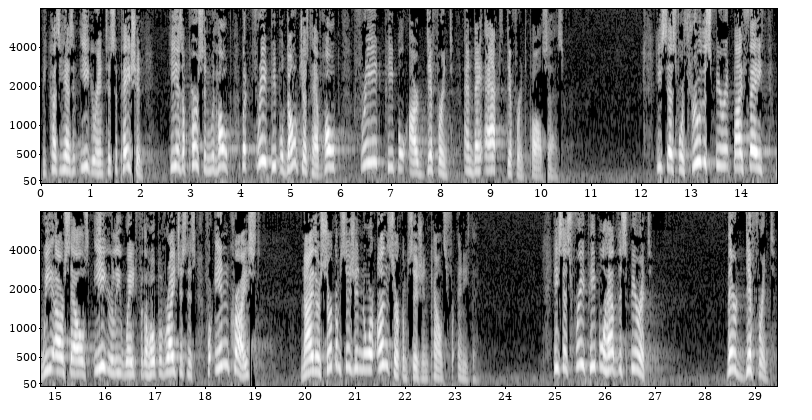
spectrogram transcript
because he has an eager anticipation. He is a person with hope. But freed people don't just have hope, freed people are different and they act different, Paul says. He says, For through the Spirit by faith, we ourselves eagerly wait for the hope of righteousness. For in Christ, Neither circumcision nor uncircumcision counts for anything. He says free people have the Spirit. They're different.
